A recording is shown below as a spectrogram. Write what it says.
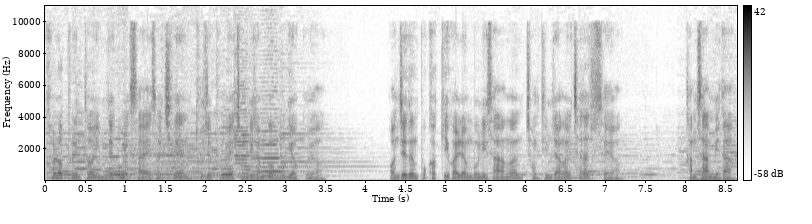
컬러 프린터 임대 고객사에 설치된 두 제품의 정기 점검 후기였고요. 언제든 복합기 관련 문의 사항은 정 팀장을 찾아주세요. 감사합니다.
